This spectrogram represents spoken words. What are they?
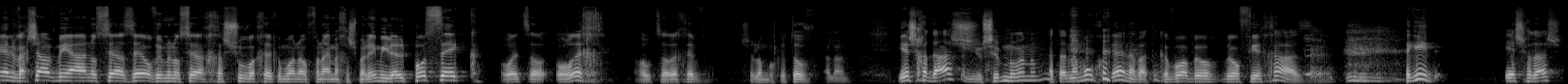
כן, ועכשיו מהנושא הזה עוברים לנושא החשוב אחר, כמובן האופניים החשמליים. הלל פוסק, עורך ערוץ הרכב, שלום, בוקר טוב. אהלן. יש חדש? אני יושב נורא נמוך. אתה נמוך, כן, אבל אתה גבוה באופייך, אז... תגיד, יש חדש?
